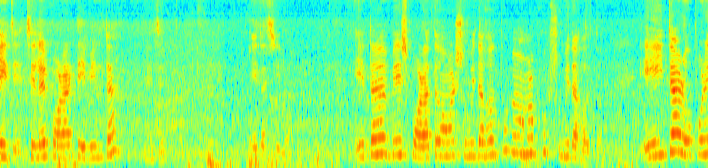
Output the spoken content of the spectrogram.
এই যে ছেলের পড়ার টেবিলটা, এই যে, এটা ছিল। এটা বেশ পড়াতেও আমার সুবিধা হতো এবং আমার খুব সুবিধা হতো। এইটার ওপরে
